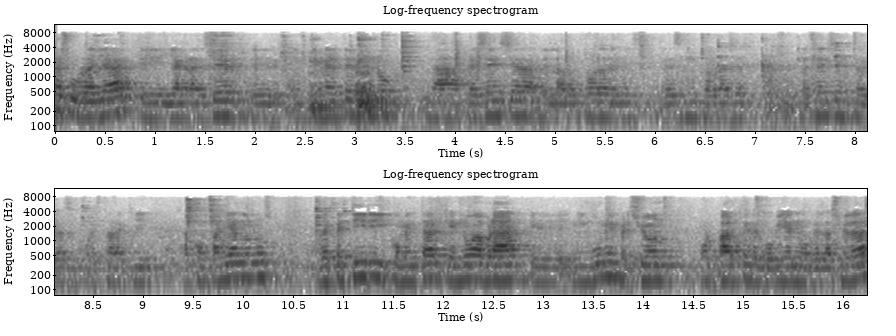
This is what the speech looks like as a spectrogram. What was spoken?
a subrayar eh, y agradecer eh, en primer término la presencia de la doctora Denise. Muchas gracias por su presencia, muchas gracias por estar aquí acompañándonos. Repetir y comentar que no habrá eh, ninguna inversión por parte del gobierno de la ciudad.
